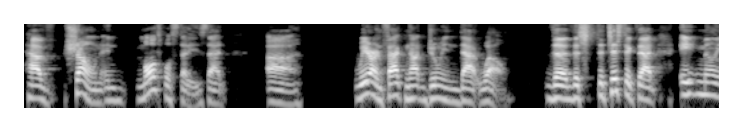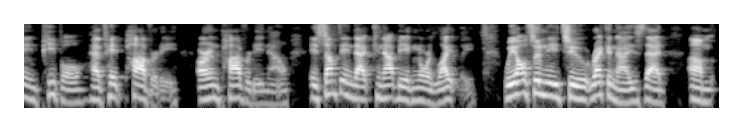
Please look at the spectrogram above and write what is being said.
have shown in multiple studies that uh, we are, in fact, not doing that well. The, the statistic that 8 million people have hit poverty are in poverty now is something that cannot be ignored lightly. We also need to recognize that um,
